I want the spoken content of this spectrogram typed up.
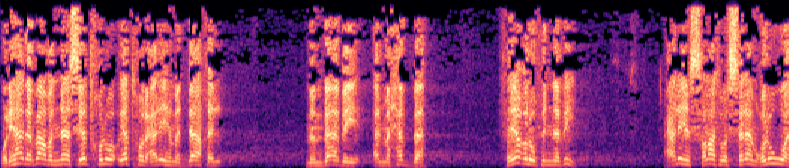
ولهذا بعض الناس يدخل, يدخل عليهم الداخل من باب المحبة فيغلو في النبي عليه الصلاة والسلام غلوا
